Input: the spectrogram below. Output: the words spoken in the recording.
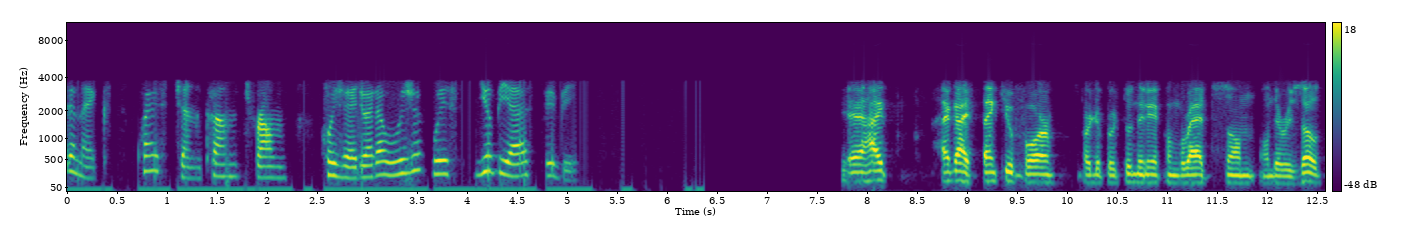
The next question comes from Rogério Araújo with UBS BB. Yeah. Hi. Hi, guys. Thank you for the opportunity. Congrats on the results.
